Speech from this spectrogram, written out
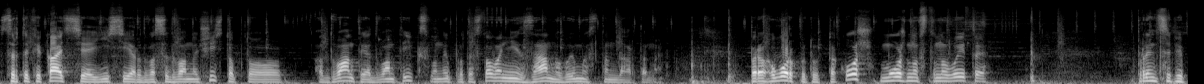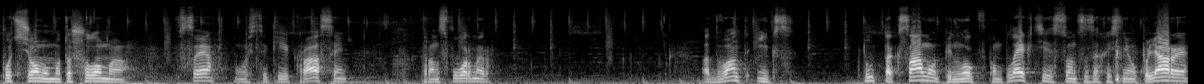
Сертифікація ECR 2206, тобто Advant і Advant X, вони протестовані за новими стандартами. Переговорку тут також можна встановити. В принципі, по цьому мотошолому все. Ось такий красень, трансформер. Advant X. Тут так само пінлок в комплекті, сонцезахисні окуляри,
